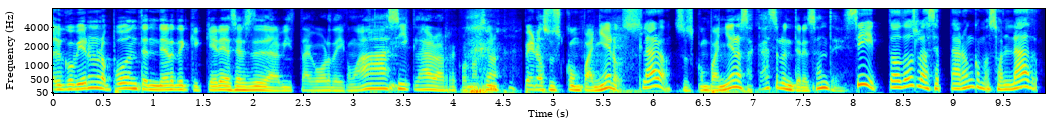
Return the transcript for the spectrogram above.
el gobierno lo puedo entender de que quiere hacerse de la vista gorda y como, ah, sí, claro, reconocieron. Pero sus compañeros. Claro. Sus compañeros, acá es lo interesante. Sí, todos lo aceptaron como soldado.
